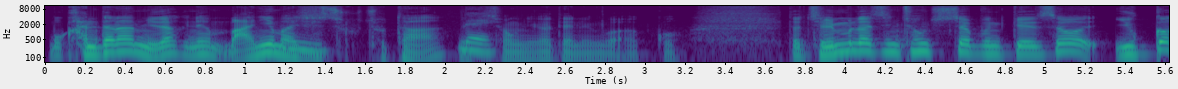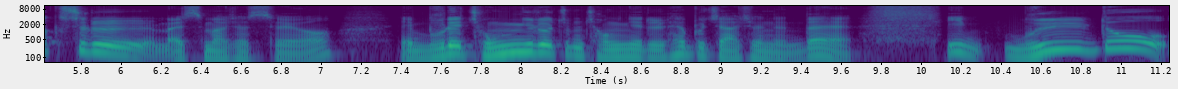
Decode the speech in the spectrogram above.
뭐 간단합니다. 그냥 많이 마실수록 좋다. 이렇게 네. 정리가 되는 것 같고. 또 질문하신 청취자분께서 육각수를 말씀하셨어요. 이 물의 종류로 좀 정리를 해보자 하셨는데 이 물도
